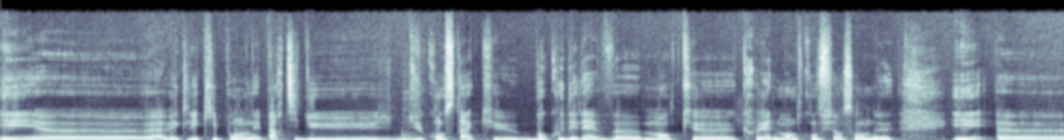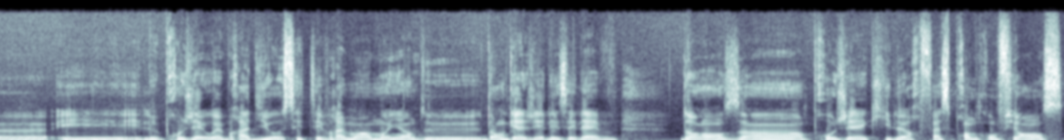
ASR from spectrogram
Et avec l'équipe, on est parti du, du constat que beaucoup d'élèves manquent cruellement de confiance en eux. Et, et le projet Web Radio, c'était vraiment un moyen de- d'engager les élèves dans un projet qui leur fasse prendre confiance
